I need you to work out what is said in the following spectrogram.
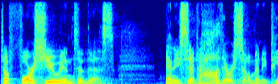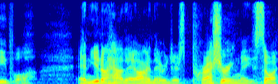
to force you into this? And he said, Oh, there were so many people. And you know how they are, and they were just pressuring me. So I,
